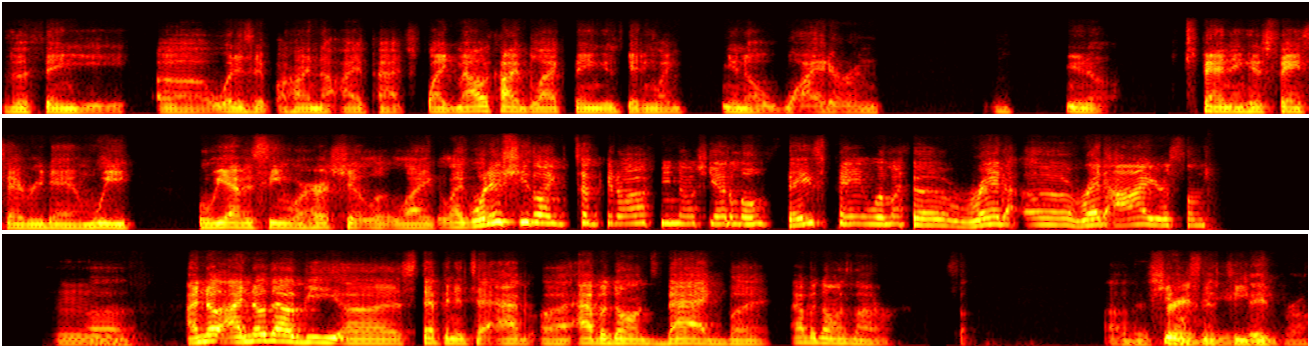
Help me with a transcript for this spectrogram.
the thingy, uh, what is it behind the eye patch? Like Malakai Black thing is getting like you know wider and you know, expanding his face every damn week. But we haven't seen what her shit looked like. Like, what if she like took it off? You know, she had a little face paint with like a red uh red eye or something. Mm. Uh, I know, I know that would be uh stepping into Ab- uh, Abaddon's bag, but Abaddon's not around. So uh, she wants this TV, they, bro.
